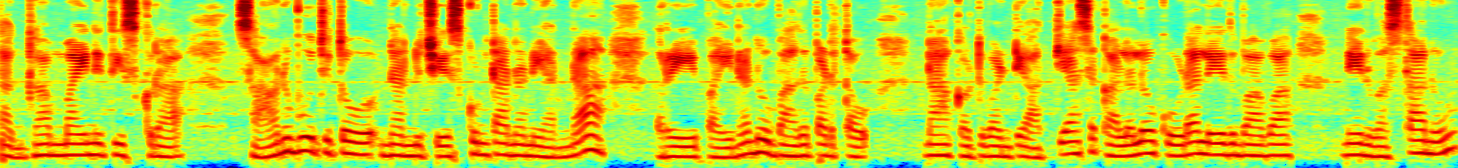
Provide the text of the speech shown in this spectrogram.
తగ్గ అమ్మాయిని తీసుకురా. సానుభూతితో నన్ను చేసుకుంటానని అన్నా రేపైనా నువ్వు బాధపడతావు. నాకు అటువంటి అత్యాశ కలలో కూడా లేదు బావా. నేను వస్తాను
